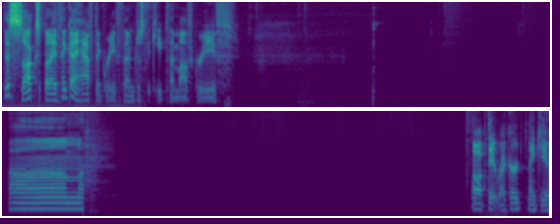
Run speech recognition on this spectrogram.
This sucks, but I think I have to grief them just to keep them off grief. Um... Oh, update record. Thank you.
